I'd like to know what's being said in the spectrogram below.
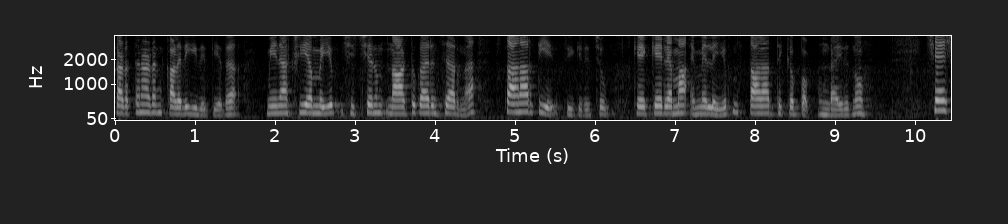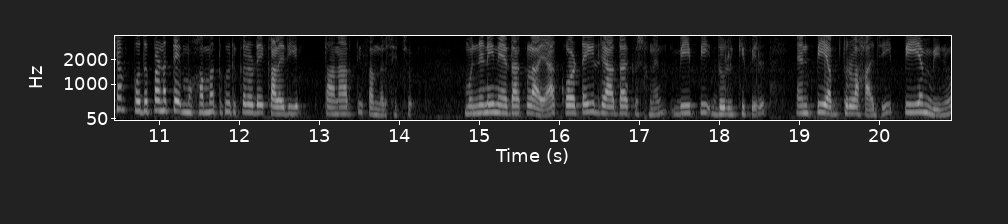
കടത്തനാടൻ കളരിയിലെത്തിയത്. മീനാക്ഷിയമ്മയും ശിഷ്യനും നാട്ടുകാരും ചേർന്ന് സ്ഥാനാർത്ഥിയെ സ്വീകരിച്ചു. K K Rama M L എയും സ്ഥാനാർത്ഥിക്കൊപ്പം ഉണ്ടായിരുന്നു. ശേഷം പുതുപ്പണത്തെ മുഹമ്മദ് ഗുരുക്കളുടെ കളരിയും സ്ഥാനാർത്ഥി സന്ദർശിച്ചു. മുന്നണി നേതാക്കളായ Kottayil Radhakrishnan V P Dulkifil N P Abdulla Haji P M Vinu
